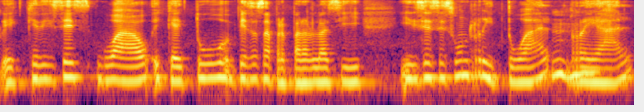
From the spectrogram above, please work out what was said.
eh, que dices, wow, y que tú empiezas a prepararlo así y dices, es un ritual real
